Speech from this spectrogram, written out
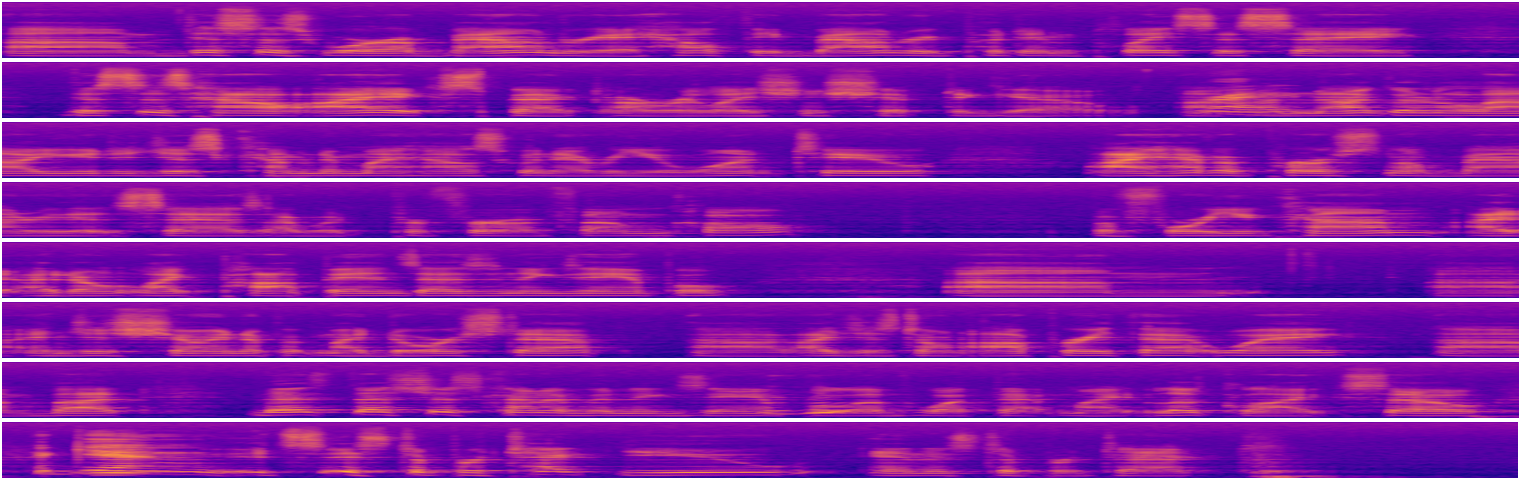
um, this is where a boundary, a healthy boundary, put in place to say, this is how I expect our relationship to go. Right. I'm not going to allow you to just come to my house whenever you want to. I have a personal boundary that says I would prefer a phone call before you come. I, I don't like pop ins, as an example. Um, uh, and just showing up at my doorstep. Uh, I just don't operate that way. Um, but that's, that's just kind of an example of what that might look like. So you- Again- it's it's to protect you and it's to protect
